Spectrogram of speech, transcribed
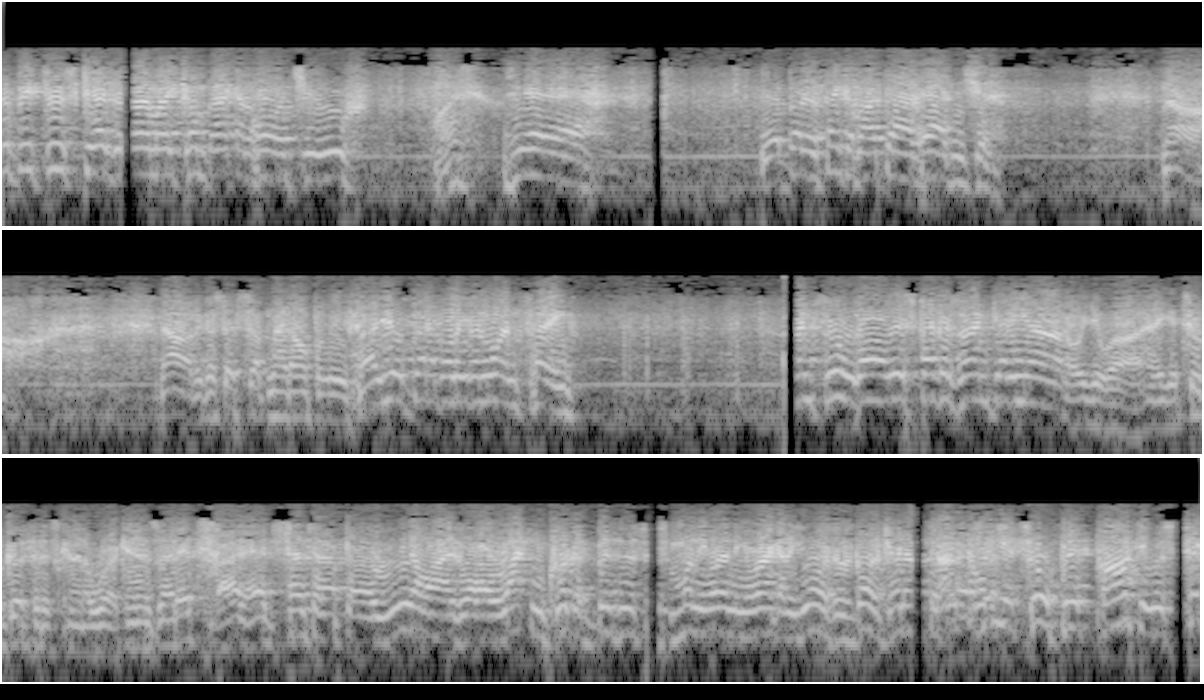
You'd be too scared that I might come back and haunt you. What? Yeah. You better think about that, hadn't you? No. No, because that's something I don't believe. Now, you better believe in one thing. I'm through with all this, Feathers, and I'm getting out. Oh, you are. Hey, You're too good for this kind of work, huh? Is that it? I had sense enough to realize what a rotten, crooked business this money-earning racket of yours was going to turn out to be. I'm you too, big punk. It was tickle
